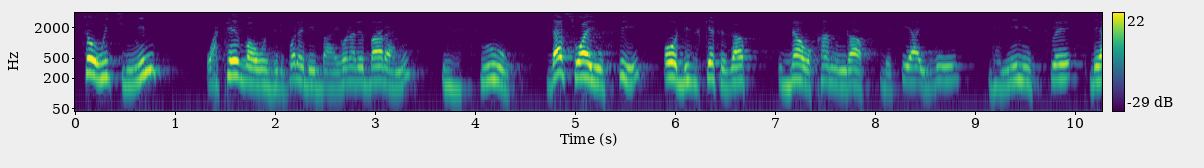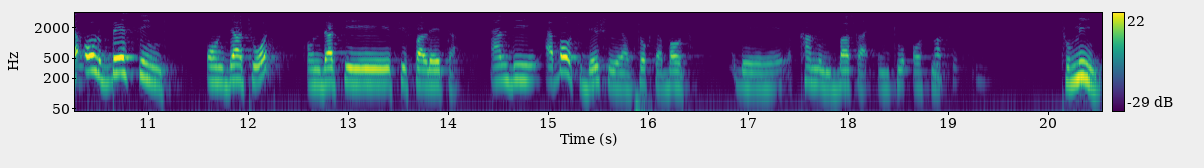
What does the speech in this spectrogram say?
So which means whatever was reported by Honorable Barani is true. That's why you see all these cases are now coming up. The CID, the ministry, they are all basing on that what? On that uh, FIFA letter. And the, about the issue we have talked about, the coming back into office. Office. To me,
